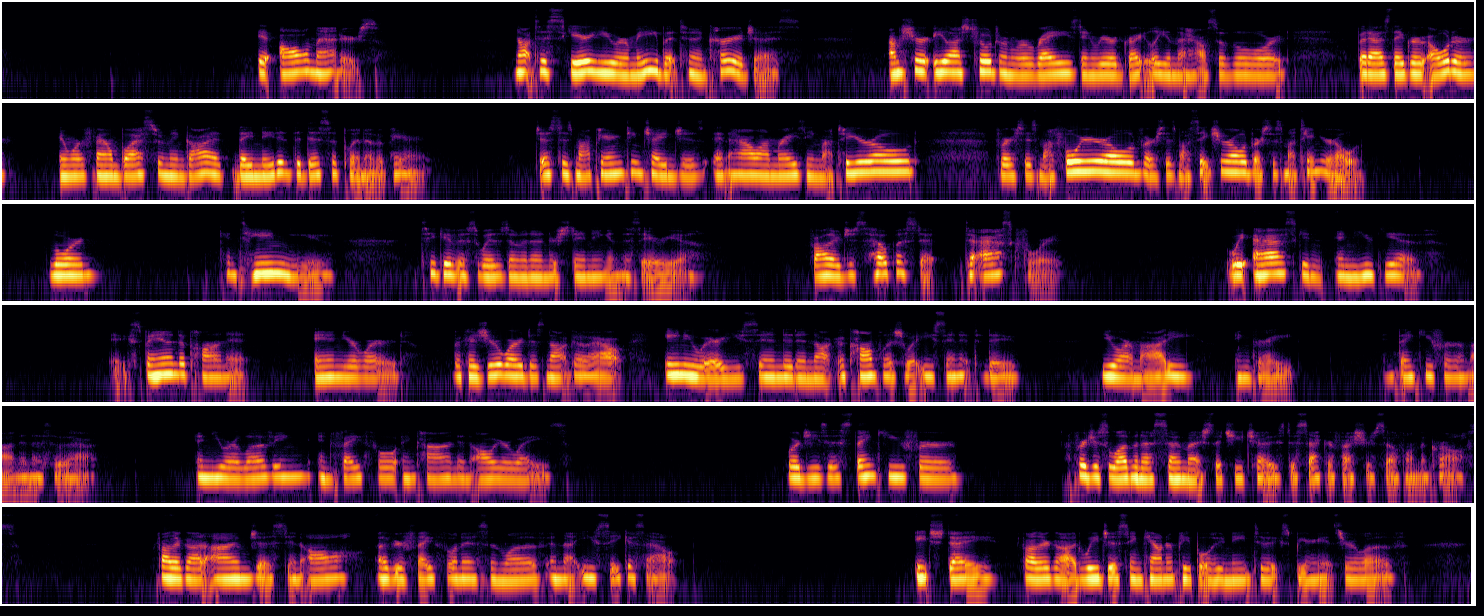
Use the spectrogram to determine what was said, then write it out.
It all matters. Not to scare you or me, but to encourage us. I'm sure Eli's children were raised and reared greatly in the house of the Lord but as they grew older and were found blaspheming God, they needed the discipline of a parent. Just as my parenting changes and how I'm raising my two year old versus my four year old versus my six year old versus my 10 year old. Lord, continue to give us wisdom and understanding in this area. Father, just help us to, to ask for it. We ask and, and you give. Expand upon it and your word because your word does not go out anywhere you send it and not accomplish what you sent it to do. You are mighty and great. And thank you for reminding us of that. And you are loving and faithful and kind in all your ways. Lord Jesus, thank you for for just loving us so much that you chose to sacrifice yourself on the cross. Father God, I'm just in awe of your faithfulness and love and that you seek us out. Each day, Father God, we just encounter people who need to experience your love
